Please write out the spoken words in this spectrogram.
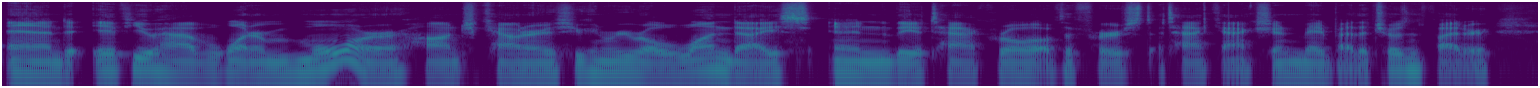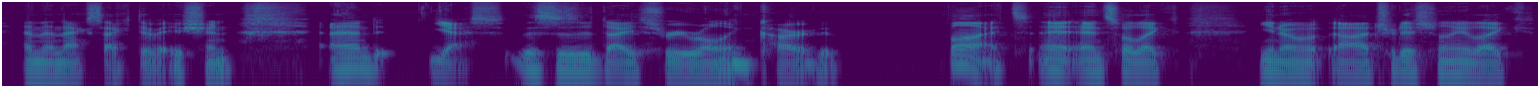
And if you have one or more haunch counters, you can reroll one dice in the attack roll of the first attack action made by the chosen fighter and the next activation. And yes, this is a dice rerolling card, but and, and so like you know uh, traditionally like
